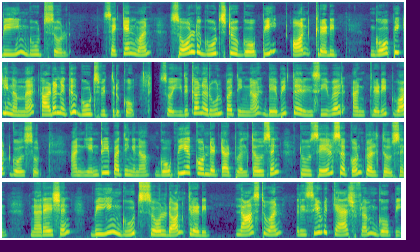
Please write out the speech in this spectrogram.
being goods sold second one sold goods to Gopi on credit கோபிக்கு நம்ம கடனுக்கு கூட்ஸ் விற்றுருக்கோம் ஸோ இதுக்கான ரூல் பார்த்தீங்கன்னா debit the receiver and credit what goes out and entry பார்த்தீங்கன்னா Gopi account debtor twelve thousand to sales account twelve thousand narration being goods sold on credit last one received cash from Gopi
